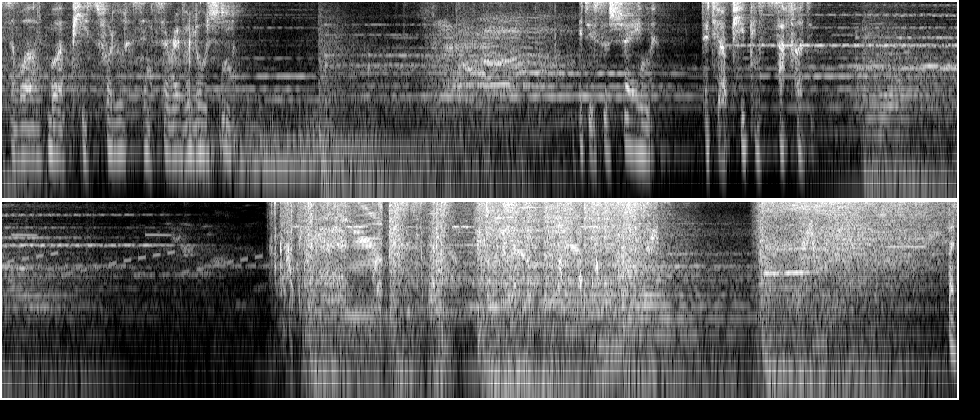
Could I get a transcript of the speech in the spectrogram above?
the world more peaceful since the revolution? It is a shame that your people suffered. But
